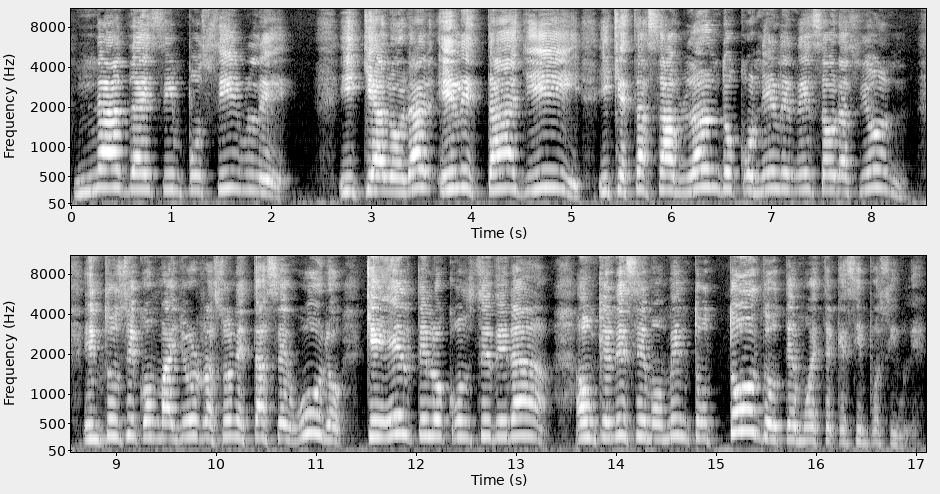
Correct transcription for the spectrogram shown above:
nada es imposible y que al orar Él está allí y que estás hablando con Él en esa oración. Entonces con mayor razón estás seguro que Él te lo concederá, aunque en ese momento todo te muestre que es imposible.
